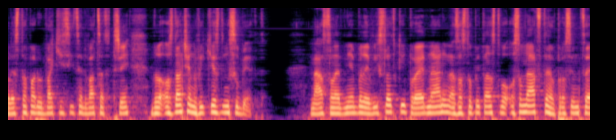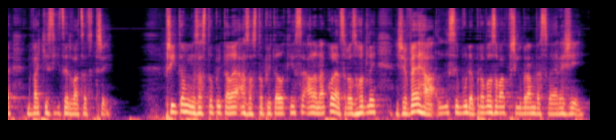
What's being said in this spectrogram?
listopadu 2023 byl označen vítězný subjekt. Následně byly výsledky projednány na zastupitelstvo 18. prosince 2023. Přítomní zastupitelé a zastupitelky se ale nakonec rozhodli, že VHI si bude provozovat příbram ve své režii.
